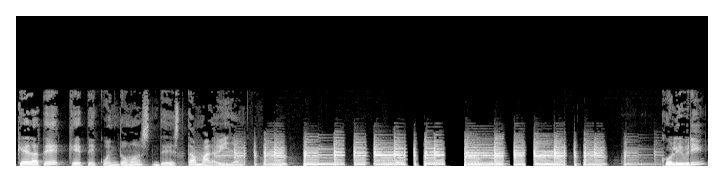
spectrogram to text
Quédate que te cuento más de esta maravilla. Colibrí,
